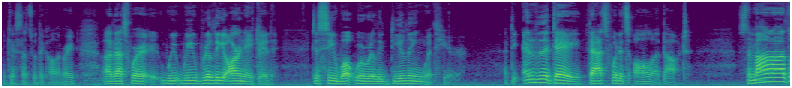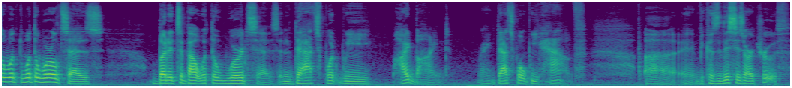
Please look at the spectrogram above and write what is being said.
I guess that's what they call it, right? Uh, that's where we, we really are naked to see what we're really dealing with here. At the end of the day, that's what it's all about. It's not about what, what the world says, but it's about what the Word says. And that's what we hide behind, right? That's what we have. Uh, because this is our truth.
